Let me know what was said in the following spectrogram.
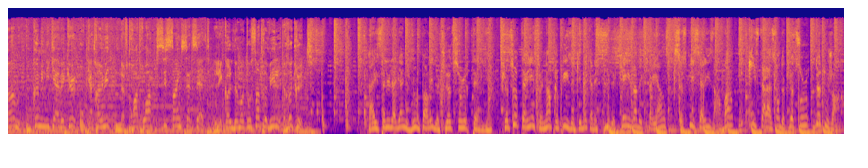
ou communiquez avec eux au 88 933 6577. L'école de moto Centre-ville recrute. Hey, salut la gang, je veux vous parler de Clôture Terrien. Clôture Terrien, c'est une entreprise de Québec avec plus de 15 ans d'expérience qui se spécialise en vente et installation de clôtures de tout genre.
